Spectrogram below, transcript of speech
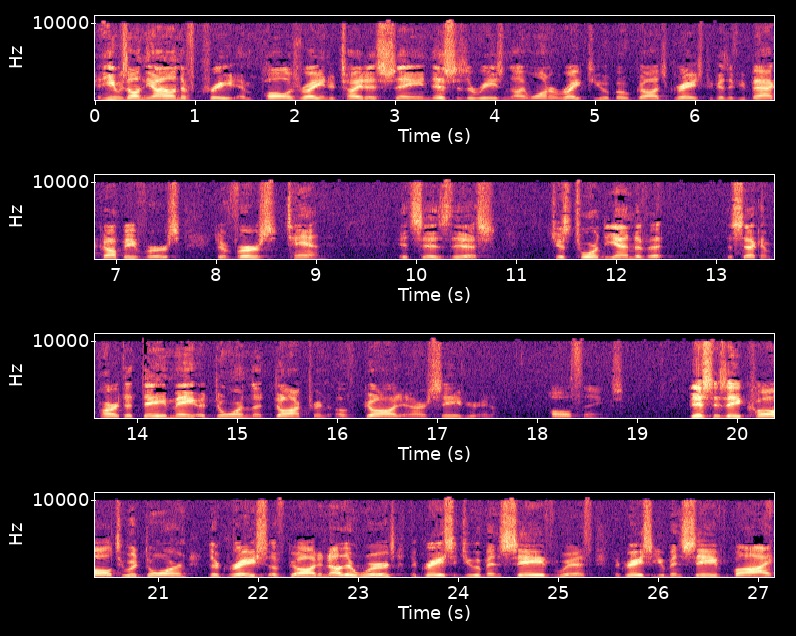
And he was on the island of Crete, and Paul is writing to Titus saying, This is the reason I want to write to you about God's grace, because if you back up a verse to verse 10, it says this, just toward the end of it, the second part, that they may adorn the doctrine of God and our Savior in all things. This is a call to adorn the grace of God. In other words, the grace that you have been saved with, the grace that you've been saved by,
